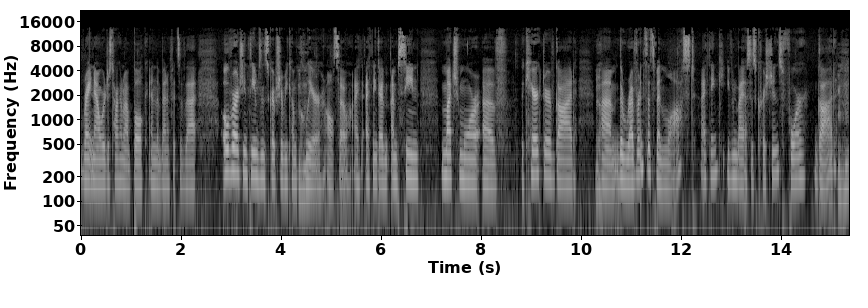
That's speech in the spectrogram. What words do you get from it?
right now we're just talking about bulk and the benefits of that. Overarching themes in Scripture become Mm-hmm. clear. Also, I, I think I'm I'm seeing much more of the character of God. Yeah. Um, the reverence that's been lost, I think, even by us as Christians, for God, Mm-hmm.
